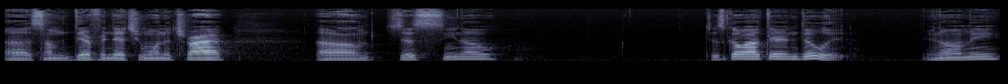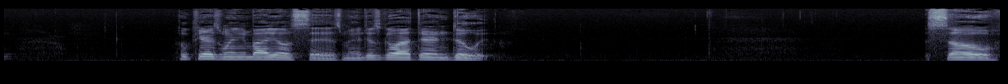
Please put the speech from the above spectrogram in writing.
uh, something different that you want to try. Um, just you know, just go out there and do it. You know what I mean? Who cares what anybody else says, man? Just go out there and do it. So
